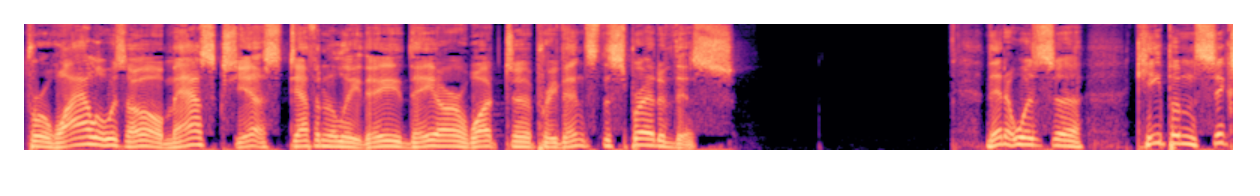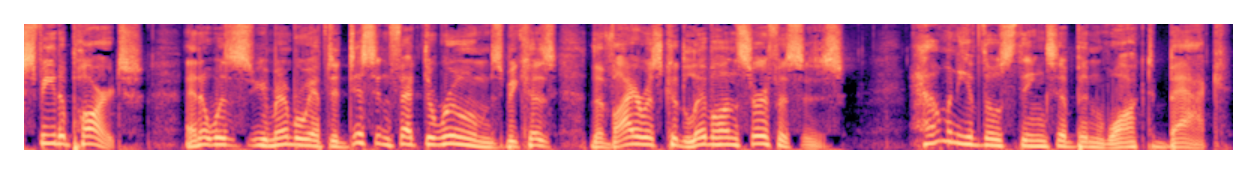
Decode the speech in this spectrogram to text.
For a while, it was oh masks, yes, definitely they they are what uh, prevents the spread of this. Then it was uh, keep them six feet apart, and it was you remember we have to disinfect the rooms because the virus could live on surfaces. How many of those things have been walked back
